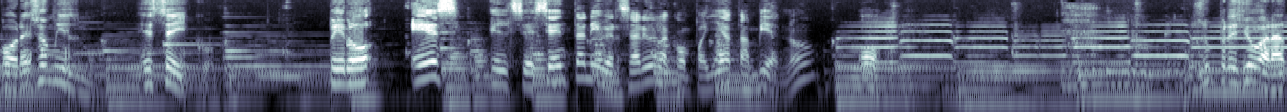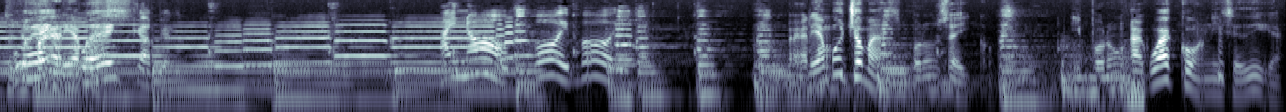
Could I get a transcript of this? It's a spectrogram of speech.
por eso mismo, es Seiko. Pero es el 60 aniversario de la compañía también, ¿no? Ojo. Es un precio barato, yo pagaría pueden más. cambiar. Ay, no, voy, voy. Pagaría mucho más por un Seiko. Y por un Jaguaco, ni se diga.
